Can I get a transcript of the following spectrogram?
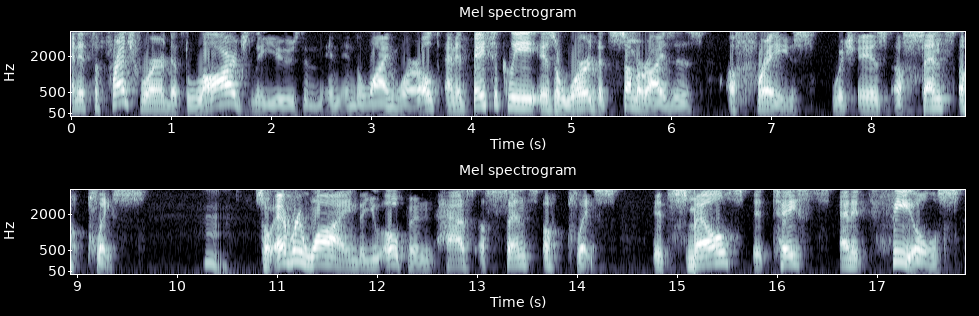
and it's a French word that's largely used in, in, in, the wine world. And it basically is a word that summarizes a phrase, which is a sense of place. Hmm. So every wine that you open has a sense of place. It smells, it tastes, and it feels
